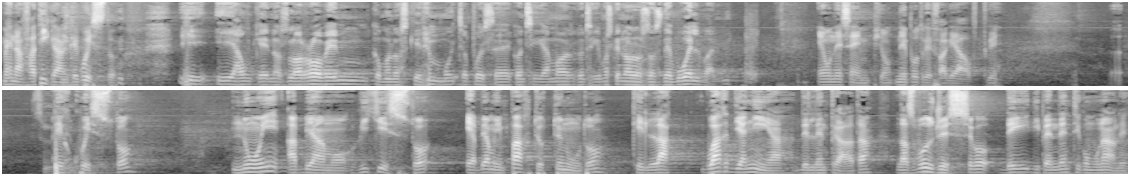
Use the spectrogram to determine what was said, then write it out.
Ma è una fatica anche questo. Y, y aunque nos lo roben, como nos quieren mucho, pues eh, consigamos, conseguimos que nos los devuelvan. È è un esempio, ne potrei fare altri. Per questo noi abbiamo richiesto e abbiamo in parte ottenuto che la guardiania dell'entrata la svolgessero dei dipendenti comunali.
